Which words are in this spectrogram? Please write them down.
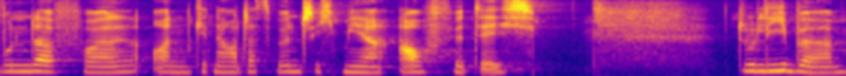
wundervoll. Und genau das wünsche ich mir auch für dich. Du Liebe,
